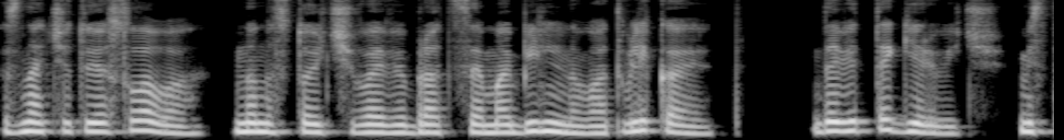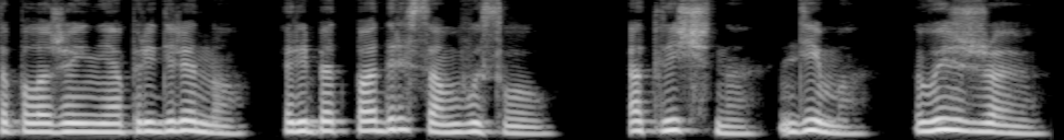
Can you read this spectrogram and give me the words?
значит ее слова, но настойчивая вибрация мобильного отвлекает. «Давид Тагирович, местоположение определено, ребят по адресам выслал». «Отлично, Дима, выезжаю».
